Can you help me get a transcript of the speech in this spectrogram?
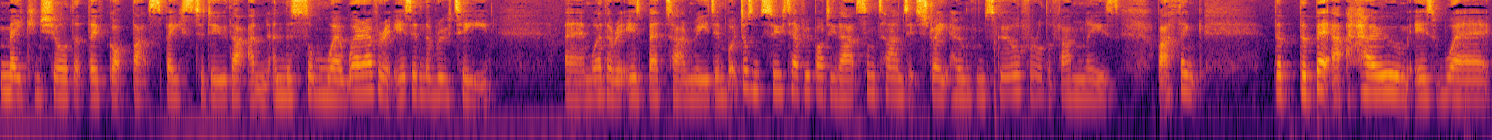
making sure that they've got that space to do that, and and there's somewhere wherever it is in the routine um, whether it is bedtime reading, but it doesn't suit everybody that. Sometimes it's straight home from school for other families. But I think the, the bit at home is where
